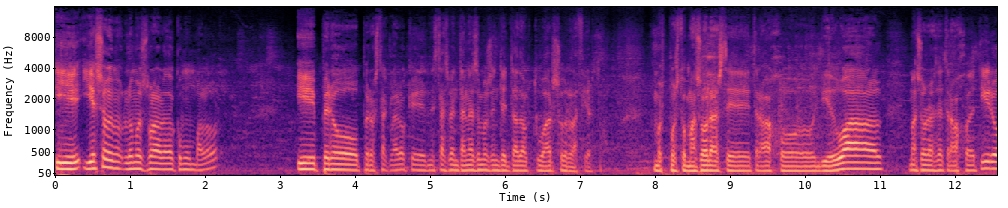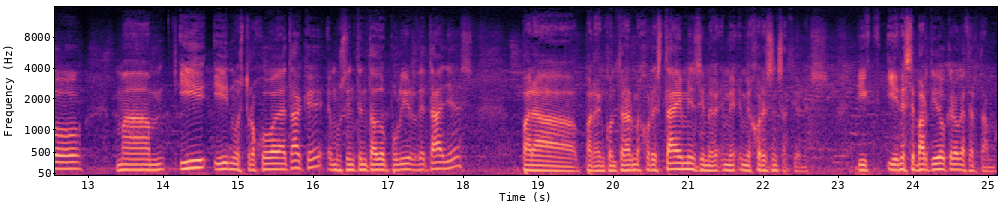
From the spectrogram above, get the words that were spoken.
Y, eso lo hemos valorado como un valor y, pero, pero está claro que en estas ventanas hemos intentado actuar sobre el acierto. Hemos puesto más horas de trabajo individual, más horas de trabajo de tiro, y, y, nuestro juego de ataque hemos intentado pulir detalles para, para encontrar mejores timings y, mejores sensaciones. Y, y, en este partido creo que acertamos.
